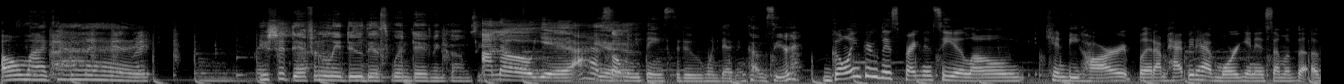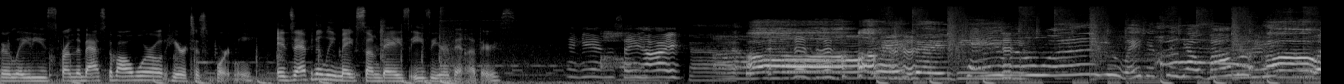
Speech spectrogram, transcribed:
Oh my God. You should definitely do this when Devin comes here. I know, yeah. I have so many things to do when Devin comes here. Going through this pregnancy alone can be hard, but I'm happy to have Morgan and some of the other ladies from the basketball world here to support me. It definitely makes some days easier than others. Hey, say oh hi. Oh. oh, hey, baby. Hey, little one. You waving to your mama? Oh,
